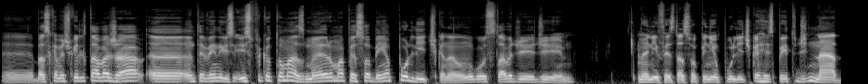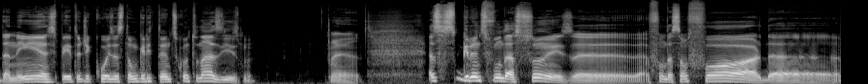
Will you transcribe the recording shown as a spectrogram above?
É, basicamente porque ele estava já uh, antevendo isso. Isso porque o Thomas Mann era uma pessoa bem apolítica, né? Ele não gostava de, de manifestar sua opinião política a respeito de nada, nem a respeito de coisas tão gritantes quanto o nazismo. É. Essas grandes fundações, é, a Fundação Ford, a,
